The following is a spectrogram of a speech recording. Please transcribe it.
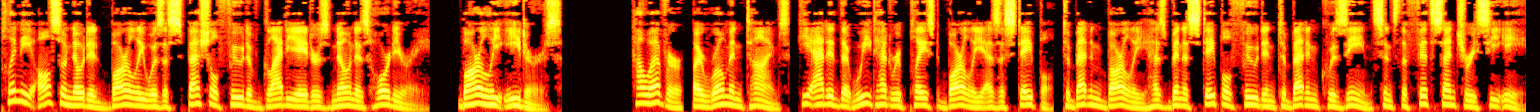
Pliny also noted barley was a special food of gladiators known as hordearii barley eaters". However, by Roman times, he added that wheat had replaced barley as a staple. Tibetan barley has been a staple food in Tibetan cuisine since the 5th century CE.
